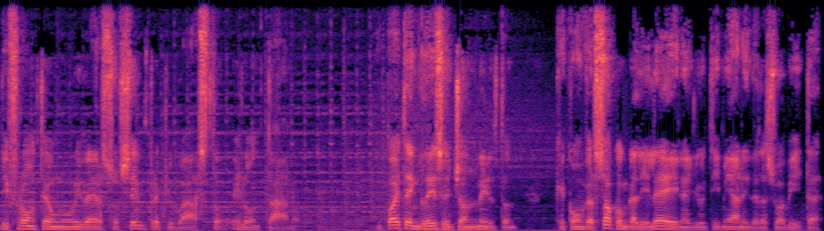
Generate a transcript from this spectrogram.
di fronte a un universo sempre più vasto e lontano. Il poeta inglese John Milton, che conversò con Galilei negli ultimi anni della sua vita,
